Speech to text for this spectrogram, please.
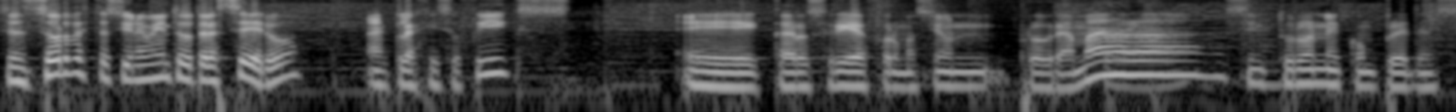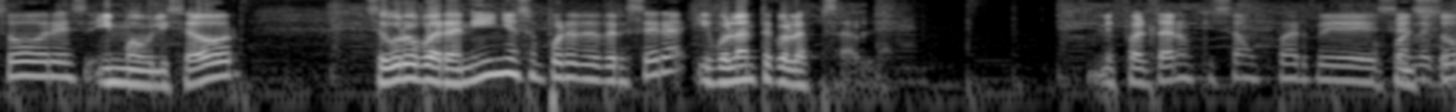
sensor de estacionamiento trasero, anclaje ISOFIX, eh, carrocería de formación programada, cinturones con pretensores, inmovilizador, seguro para niños en puerta trasera y volante colapsable. Le faltaron quizás un par de Un par de sensores,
